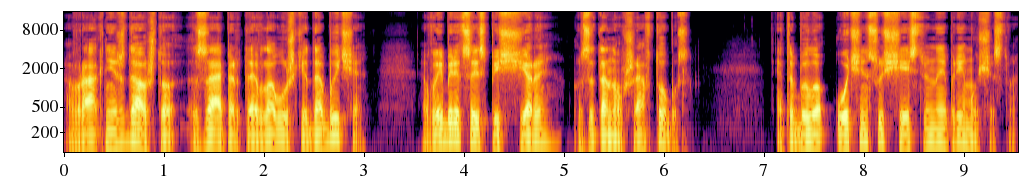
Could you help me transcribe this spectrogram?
Враг не ждал, что запертая в ловушке добыча выберется из пещеры в затонувший автобус. Это было очень существенное преимущество.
